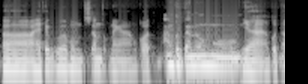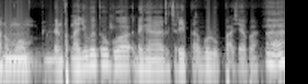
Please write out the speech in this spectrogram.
Eee, akhirnya gue memutuskan untuk naik angkot. Angkutan umum. Ya angkutan Hmm. umum dan pernah juga tuh gue dengar cerita, gue lupa siapa, Heeh.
